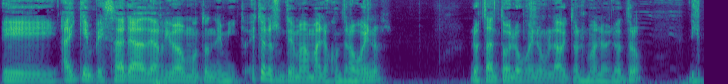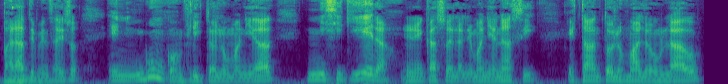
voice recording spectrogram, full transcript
eh, hay que empezar a derribar un montón de mitos. Esto no es un tema de malos contra buenos. No están todos los buenos de un lado y todos los malos del otro. Disparate pensar eso. En ningún conflicto de la humanidad, ni siquiera en el caso de la Alemania nazi, estaban todos los malos de un lado.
